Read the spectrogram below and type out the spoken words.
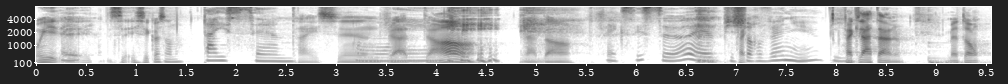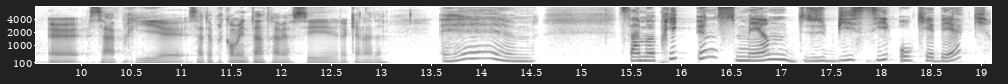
Oui, euh, c'est quoi son nom? Tyson. Tyson. Ouais. J'adore. J'adore. Fait que c'est ça. euh, puis je suis revenue. Puis... Fait que là, attends, là. mettons, euh, ça a pris, euh, ça t'a pris combien de temps à traverser le Canada? Euh, ça m'a pris une semaine du BC au Québec,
